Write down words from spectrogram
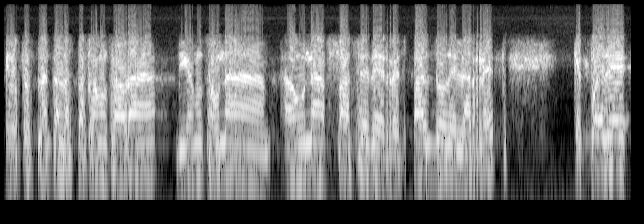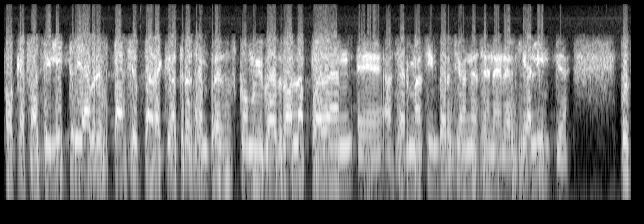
estas plantas las pasamos ahora, digamos, a una, a una fase de respaldo de la red que puede o que facilita y abre espacio para que otras empresas como Iberdrola puedan eh, hacer más inversiones en energía limpia. Pues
